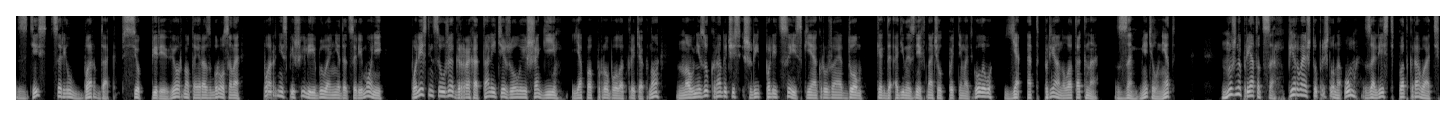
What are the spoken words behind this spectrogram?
Здесь царил бардак. Все перевернуто и разбросано. Парни спешили, и было не до церемоний. По лестнице уже грохотали тяжелые шаги. Я попробовал открыть окно, но внизу, крадучись, шли полицейские, окружая дом. Когда один из них начал поднимать голову, я отпрянул от окна. Заметил, нет? Нужно прятаться. Первое, что пришло на ум – залезть под кровать.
